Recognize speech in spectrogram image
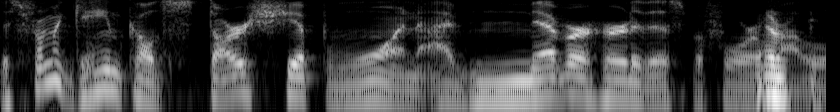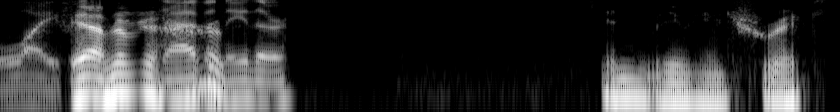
It's from a game called Starship One. I've never heard of this before in my life. Yeah, I've never I heard haven't of either. hidden video game trick.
